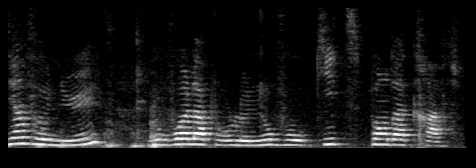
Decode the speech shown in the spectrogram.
Bienvenue, nous voilà pour le nouveau kit PandaCraft.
